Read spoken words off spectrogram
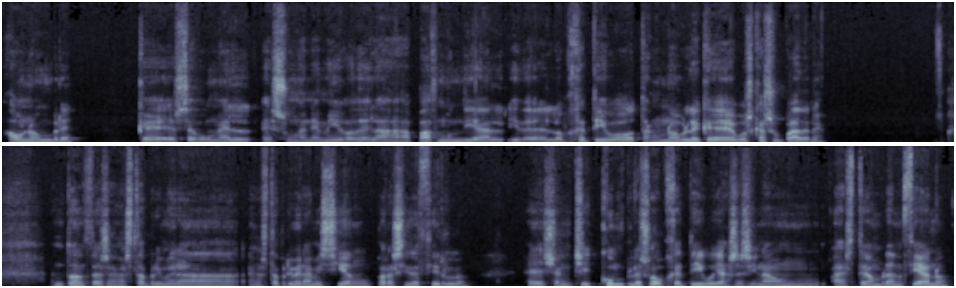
a un hombre que según él es un enemigo de la paz mundial y del objetivo tan noble que busca su padre. Entonces, en esta primera, en esta primera misión, por así decirlo, eh, Shang-Chi cumple su objetivo y asesina a, este hombre anciano.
